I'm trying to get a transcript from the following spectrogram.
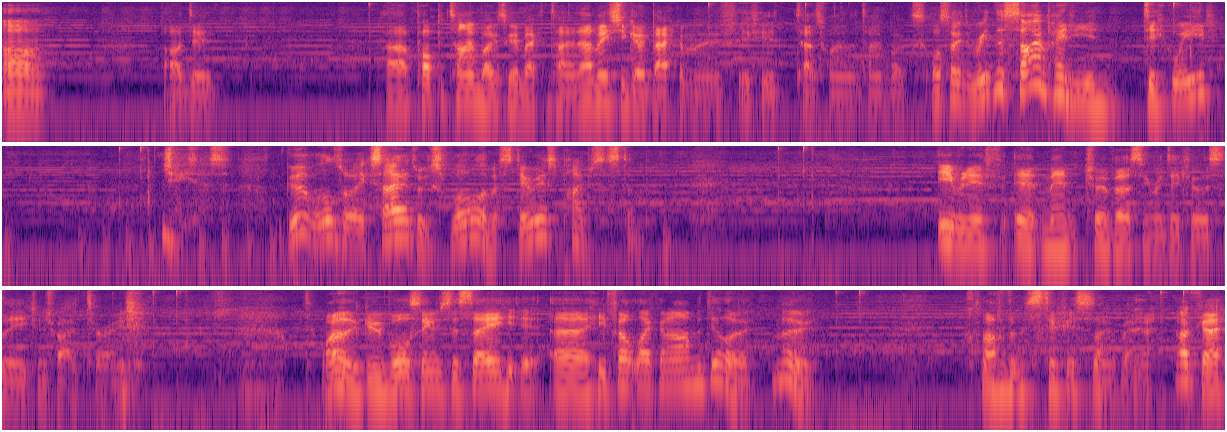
Oh, Oh, dude. Uh, pop a time bug to go back in time. That makes you go back and move if you touch one of the time bugs. Also, read the sign painter, you dickweed. Jesus. The Googles were excited to explore the mysterious pipe system. Even if it meant traversing ridiculously contrived terrain. One of the Googles seems to say he, uh, he felt like an armadillo. Moo. Love the mysterious sign painter. Okay.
